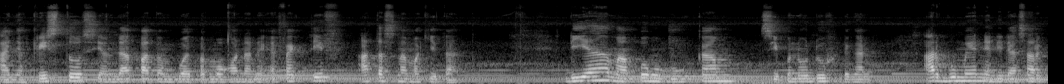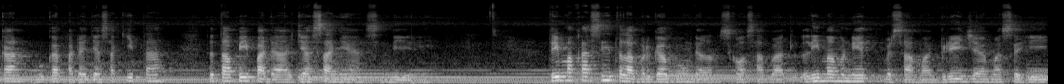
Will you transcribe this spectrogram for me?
Hanya Kristus yang dapat membuat permohonan yang efektif atas nama kita. Dia mampu membungkam si penuduh dengan argumen yang didasarkan bukan pada jasa kita, tetapi pada jasanya sendiri. Terima kasih telah bergabung dalam Sekolah Sabat 5 menit bersama Gereja Masehi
